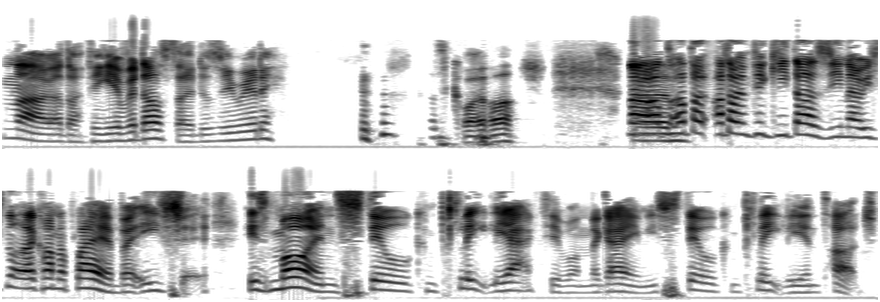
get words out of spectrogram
No, I don't think he ever does, though. Does he really? That's quite harsh. No, um, I, I, don't, I don't think he does. You know, he's not that kind of player, but he's his mind's still completely active on the game. He's still completely in touch,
